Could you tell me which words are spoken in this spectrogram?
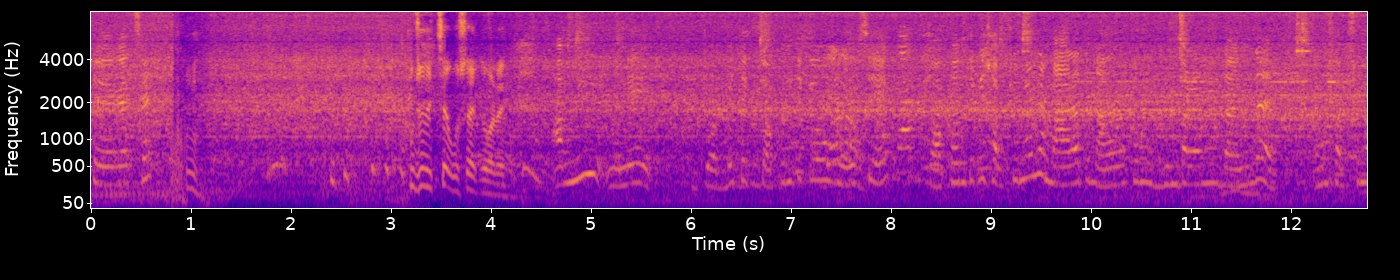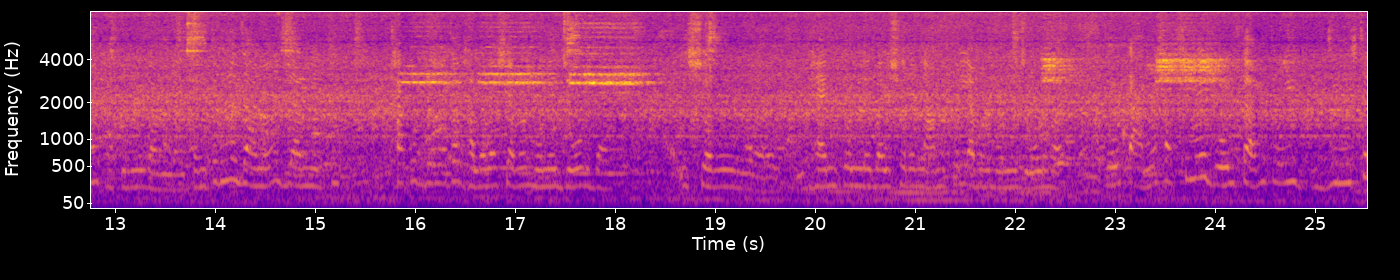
হয়ে গেছে। পুজো দিচ্ছে বসে একেবারে। আমি মানে জবে থেকে যখন থেকে ও হয়েছে তখন থেকে সবসময় না মারা তো নানা রকম ঘুম পাড়ানোর গান দেয়। আমি সবসময় ঠাকুরের গান গাইতাম তোমরা জানো যে আমি একটু ঠাকুর দেবতা ভালোবাসি, আমার মনে জোর দেয়। ঈশ্বরের ধ্যান করলে বা ঈশ্বরের নাম করলে আমার মনে জোর হয়। তো টানে সবসময় বলতাম তো ওই জিনিসটা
